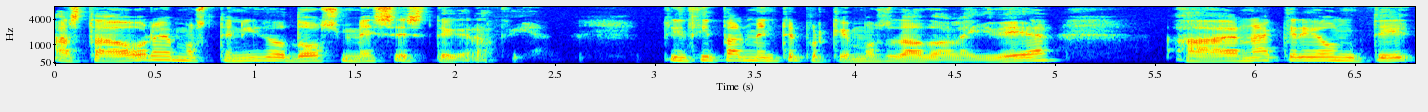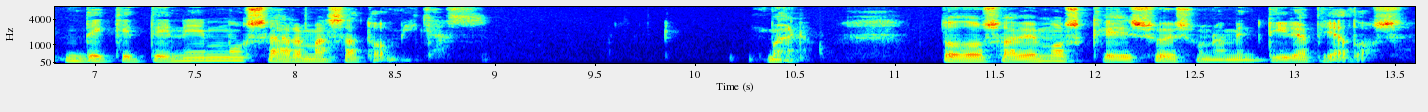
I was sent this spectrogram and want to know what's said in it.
Hasta ahora hemos tenido dos meses de gracia, principalmente porque hemos dado a la idea a Anacreonte de que tenemos armas atómicas. Bueno, todos sabemos que eso es una mentira piadosa.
